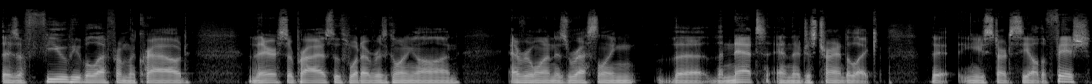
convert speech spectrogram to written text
There's a few people left from the crowd. They're surprised with whatever's going on everyone is wrestling the the net and they're just trying to like the, you start to see all the fish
